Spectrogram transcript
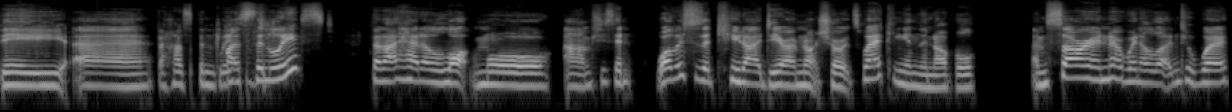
the, uh, the husband list. husband list, but I had a lot more. Um, she said, well, this is a cute idea. I'm not sure it's working in the novel. I'm sorry. I know went a lot into work,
